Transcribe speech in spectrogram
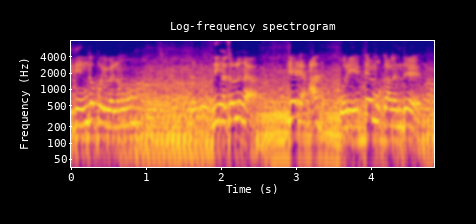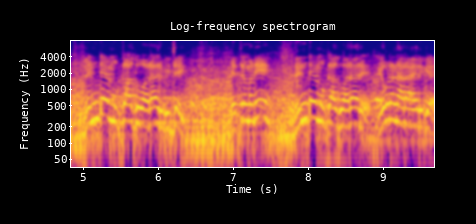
இது எங்க போய் விளங்கும்? நீங்க சொல்லுங்க. கேடு அது ஒரு எட்டே முக்கால இருந்து ரெண்டே முக்காக்கு வராரு விஜய். எத்தனை மணி? ரெண்டே முக்காக்கு வராரு. எவ்வளவு நேரம் ஆயிருக்கு?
